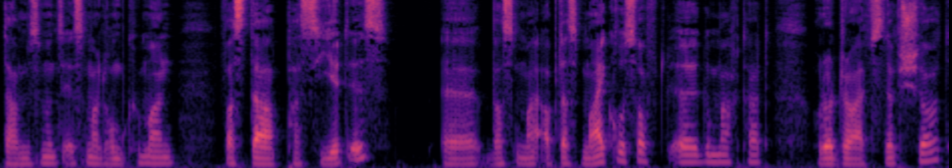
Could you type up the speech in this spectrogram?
Da müssen wir uns erstmal drum kümmern, was da passiert ist, äh, was, ob das Microsoft äh, gemacht hat oder Drive Snapshot.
